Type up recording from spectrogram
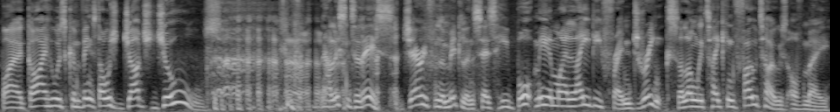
by a guy who was convinced I was Judge Jules. now, listen to this. Jerry from the Midlands says he bought me and my lady friend drinks along with taking photos of me.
